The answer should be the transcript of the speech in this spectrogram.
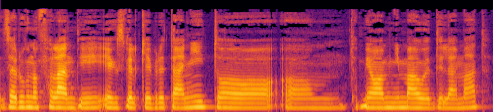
zarówno w Holandii, jak z Wielkiej Brytanii, to, to miałam niemały dylemat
